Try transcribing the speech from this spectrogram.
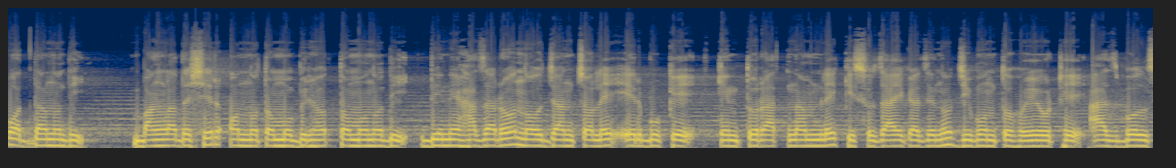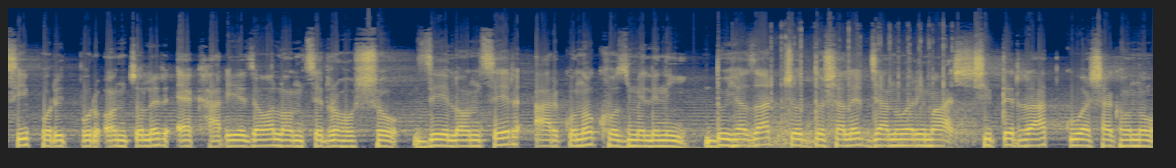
পদ্মা নদী বাংলাদেশের অন্যতম বৃহত্তম নদী। দিনে হাজারো নৌযান চলে এর বুকে। কিন্তু রাত নামলে কিছু জায়গা যেন জীবন্ত হয়ে ওঠে। আজ বলছি, ফরিদপুর অঞ্চলের এক হারিয়ে যাওয়া লঞ্চের রহস্য। যে লঞ্চের আর কোনো খোঁজ মেলেনি। দুই হাজার চোদ্দ সালের জানুয়ারি মাস, শীতের রাত কুয়াশা ঘন।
